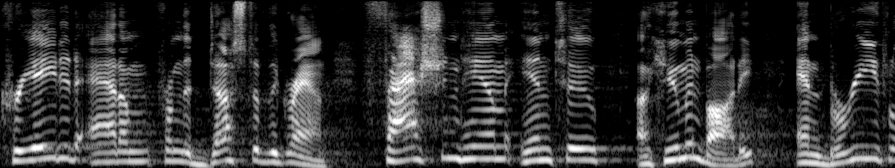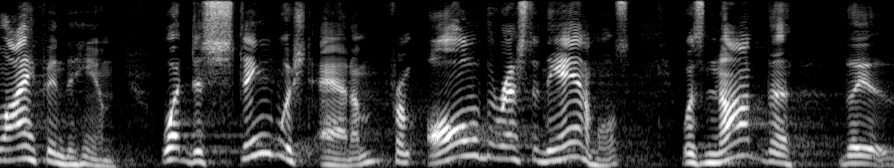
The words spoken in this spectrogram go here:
created Adam from the dust of the ground, fashioned him into a human body, and breathed life into him. What distinguished Adam from all of the rest of the animals was not the, the,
